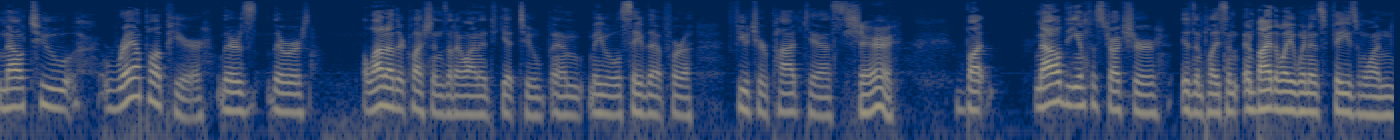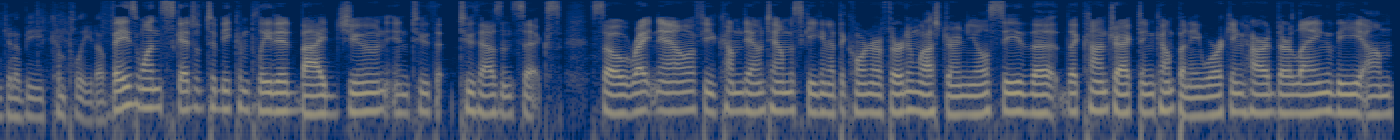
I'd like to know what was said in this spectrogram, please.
Now to wrap up here, there's there were a lot of other questions that I wanted to get to, and maybe we'll save that for a future podcast. Sure. But now the infrastructure is in place. And, and by the way, when is phase one going to be complete? Of- phase one scheduled to be completed by June in two th- 2006. So right now, if you come downtown Muskegon at the corner of Third and Western, you'll see the the contracting company working hard. They're laying the um,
